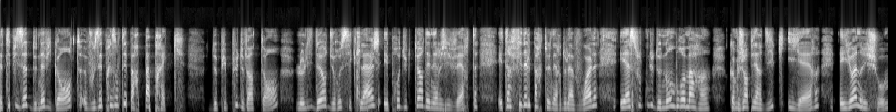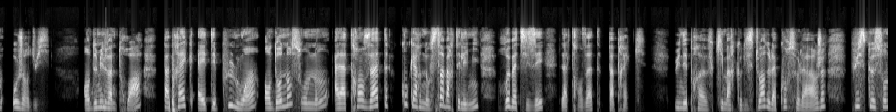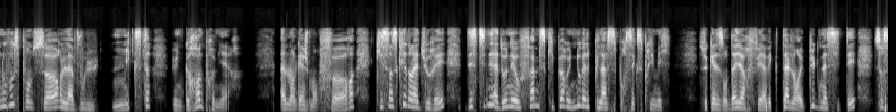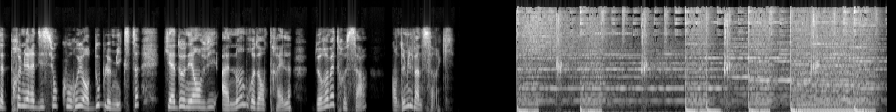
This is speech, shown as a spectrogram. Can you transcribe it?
Cet épisode de Navigante vous est présenté par Paprec. Depuis plus de 20 ans, le leader du recyclage et producteur d'énergie verte est un fidèle partenaire de la voile et a soutenu de nombreux marins, comme Jean-Pierre Dick hier et Johan Richaume aujourd'hui. En 2023, Paprec a été plus loin en donnant son nom à la Transat Concarneau-Saint-Barthélemy, rebaptisée la Transat Paprec. Une épreuve qui marque l'histoire de la course au large, puisque son nouveau sponsor l'a voulu mixte, une grande première. Un engagement fort qui s'inscrit dans la durée, destiné à donner aux femmes skippers une nouvelle place pour s'exprimer. Ce qu'elles ont d'ailleurs fait avec talent et pugnacité sur cette première édition courue en double mixte qui a donné envie à nombre d'entre elles de remettre ça en 2025.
